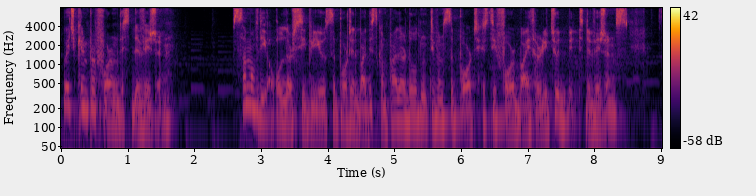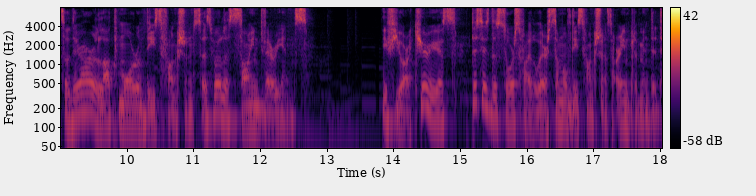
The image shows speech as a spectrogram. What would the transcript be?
which can perform this division. Some of the older CPUs supported by this compiler don't even support 64 by 32-bit divisions, so there are a lot more of these functions, as well as signed variants. If you are curious, this is the source file where some of these functions are implemented.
